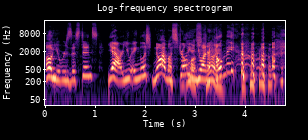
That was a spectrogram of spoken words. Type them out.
"Oh, you resistance? Yeah. Are you English? No, I'm Australian. you want to help me?"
